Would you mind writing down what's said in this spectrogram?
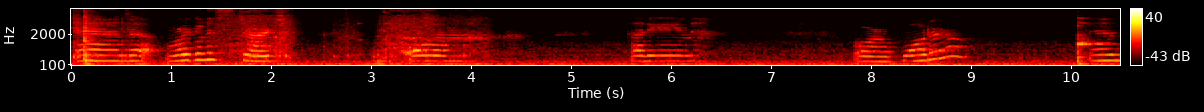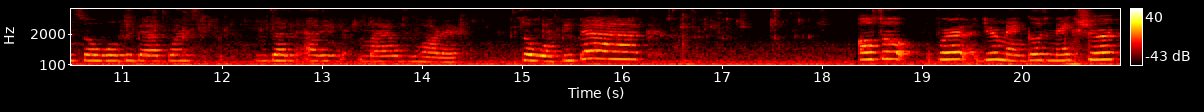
And we're gonna start um, adding our water and so we'll be back once I'm done adding my water. So we'll be back. Also, for your mangoes, make sure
